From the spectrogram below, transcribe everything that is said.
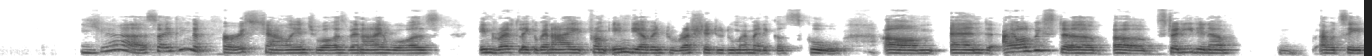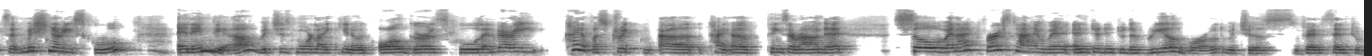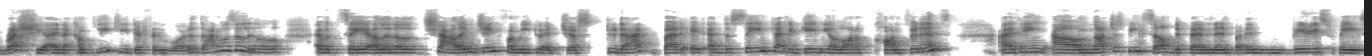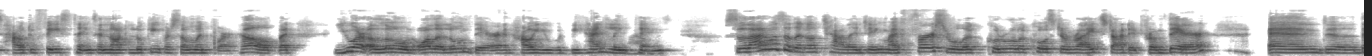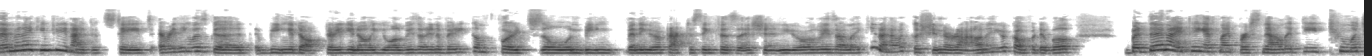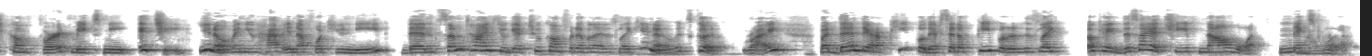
Yeah, so I think the first challenge was when I was in Russia, like when I from India went to Russia to do my medical school, um, and I always uh, uh, studied in a I would say it's a missionary school in India, which is more like you know all girls school and very kind of a strict uh, kind of things around it. So when I first time went entered into the real world, which is when sent to Russia in a completely different world, that was a little, I would say, a little challenging for me to adjust to that. But it at the same time, it gave me a lot of confidence I think um, not just being self dependent, but in various ways, how to face things and not looking for someone for help, but you are alone, all alone there, and how you would be handling wow. things. So that was a little challenging. My first roller, roller coaster ride started from there. And uh, then when I came to the United States, everything was good. Being a doctor, you know, you always are in a very comfort zone. Being when you're a practicing physician, you always are like, you know, have a cushion around and you're comfortable. But then I think as my personality, too much comfort makes me itchy. You know, when you have enough what you need, then sometimes you get too comfortable and it's like, you know, it's good, right? But then there are people, there are set of people it's like, okay, this I achieved, now what? Next now what? what?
